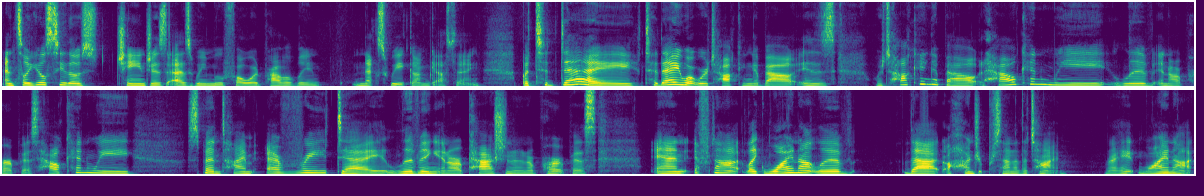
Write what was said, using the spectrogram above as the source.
and so you'll see those changes as we move forward. Probably next week, I'm guessing. But today, today what we're talking about is we're talking about how can we live in our purpose? How can we spend time every day living in our passion and our purpose? And if not, like, why not live that 100% of the time, right? Why not?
